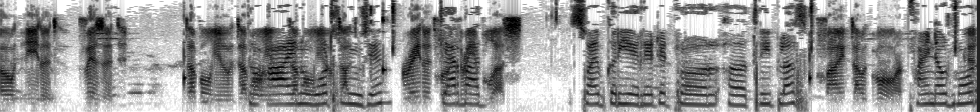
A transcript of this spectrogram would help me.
code needed. Visit તો આ એનું વોટ્સ વ્યૂ છે. www.rated for 3 ત્યારબાદ સ્વાઇપ કરીએ rated four three plus. Find out more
